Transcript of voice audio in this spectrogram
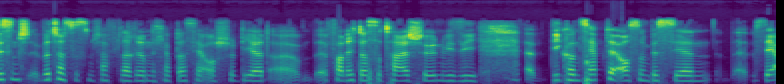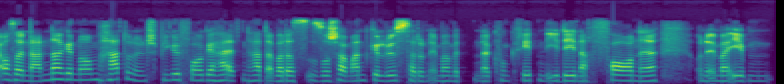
Wirtschaftswissenschaftlerin, ich habe das ja auch studiert, äh, fand ich das total schön, wie sie äh, die Konzepte auch so ein bisschen äh, sehr auseinandergenommen hat und den Spiegel vorgehalten hat, aber das so charmant gelöst hat und immer mit einer konkreten Idee nach vorne und immer eben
